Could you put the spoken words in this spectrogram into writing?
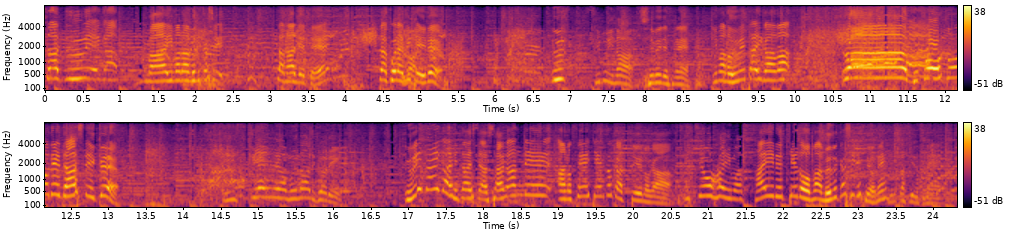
さあ上がまあ今のは難しいさあ撫でて。さあこれは見ている。う渋いな。渋いですね。今の上タイガーはうわー武闘口で出していく。1試合目は胸あり勝利。上タイガーに対してはしゃがんであの聖剣とかっていうのが一応入ります。入るけどまあ難しいですよね。難しいですね。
